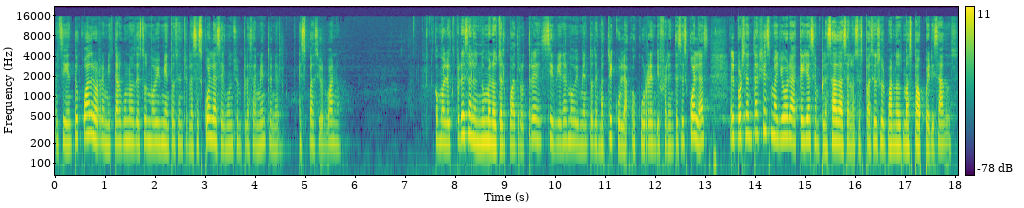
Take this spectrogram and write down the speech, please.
El siguiente cuadro remite algunos de estos movimientos entre las escuelas según su emplazamiento en el espacio urbano. Como lo expresan los números del cuadro 3, si bien el movimiento de matrícula ocurre en diferentes escuelas, el porcentaje es mayor a aquellas emplazadas en los espacios urbanos más pauperizados.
